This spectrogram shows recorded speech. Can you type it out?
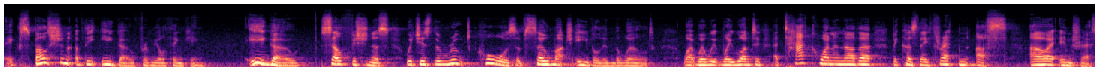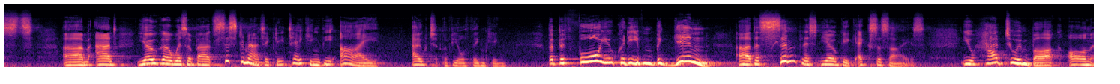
expulsion of the ego from your thinking. Ego, selfishness, which is the root cause of so much evil in the world. Where we, we want to attack one another because they threaten us, our interests. Um, and yoga was about systematically taking the I out of your thinking. But before you could even begin uh, the simplest yogic exercise, you had to embark on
